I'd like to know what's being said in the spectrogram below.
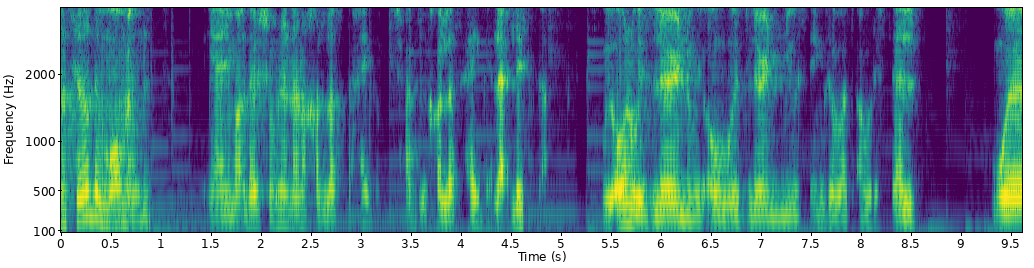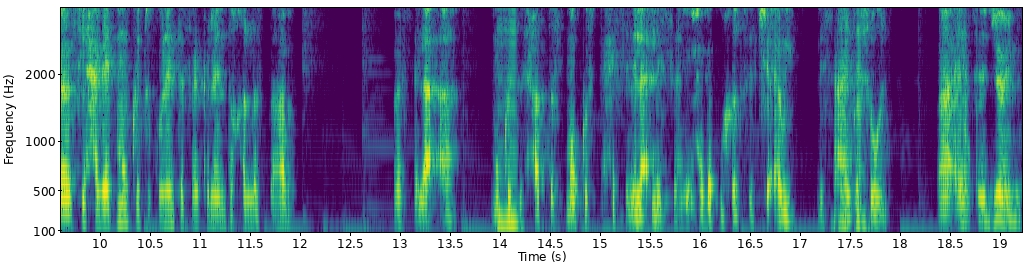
until the moment يعني ما أقدرش أقول إن أنا خلصت حاجة مش حد بيخلص حاجة لأ لسه. We always learn we always learn new things about ourselves. وفي حاجات ممكن تكون انت فاكر ان انت خلصتها بس لأ ممكن مهم. تتحط في موقف تحس ان لأ لسه في حاجات ما خلصتش قوي لسه عايزة شغل. a journey.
